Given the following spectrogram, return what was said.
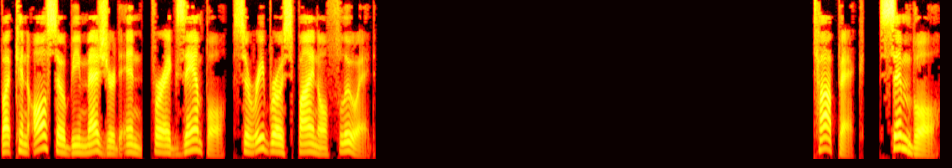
but can also be measured in, for example, cerebrospinal fluid. Symbol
